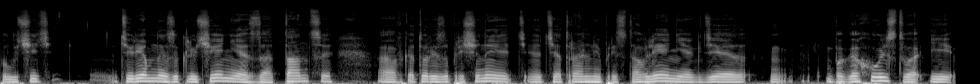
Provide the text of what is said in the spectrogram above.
получить тюремное заключение за танцы, в который запрещены театральные представления, где богохульство и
